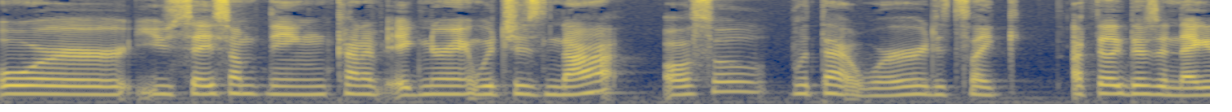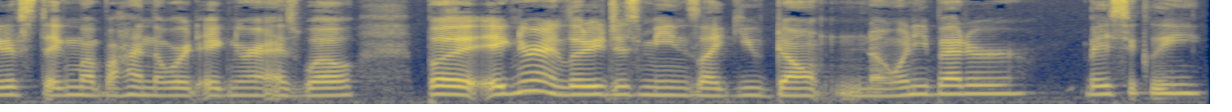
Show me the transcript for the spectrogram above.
or you say something kind of ignorant, which is not also with that word. It's like I feel like there's a negative stigma behind the word ignorant as well, but ignorant literally just means like you don't know any better, basically.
